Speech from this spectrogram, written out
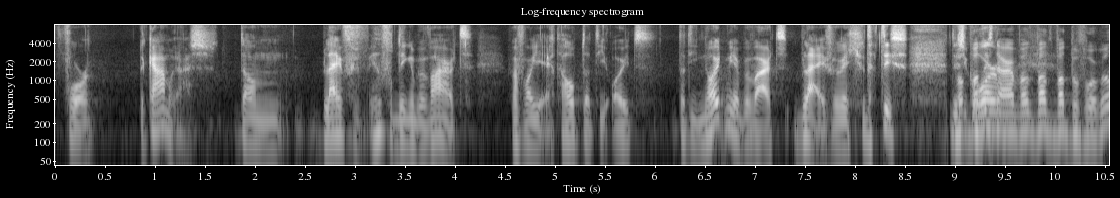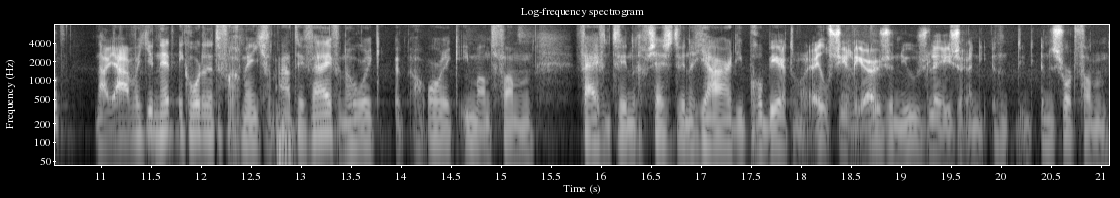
voor de camera's, dan blijven heel veel dingen bewaard. Waarvan je echt hoopt dat die ooit. Dat die nooit meer bewaard blijven. Weet je, dat is. Dus wat, ik wat hoor, is daar, wat, wat, wat bijvoorbeeld? nou ja, wat je net, ik hoorde net een fragmentje van AT5 en dan hoor ik, hoor ik iemand van 25 of 26 jaar die probeert een heel serieuze nieuwslezer en die, een, die- een soort van,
